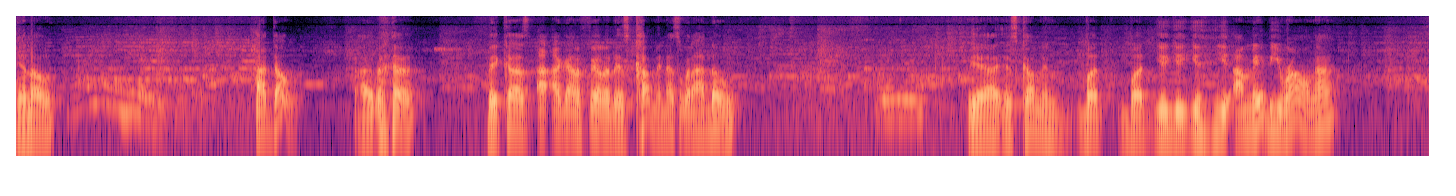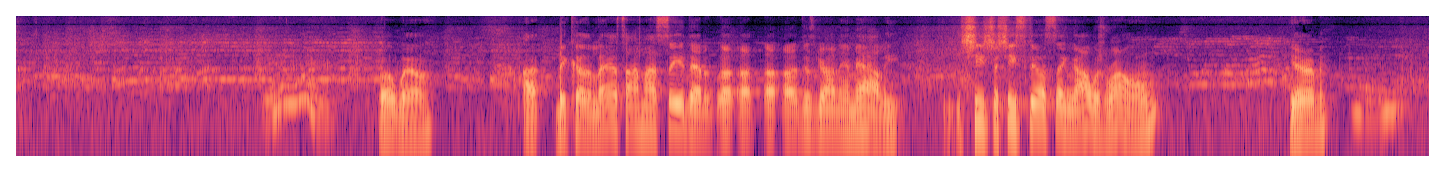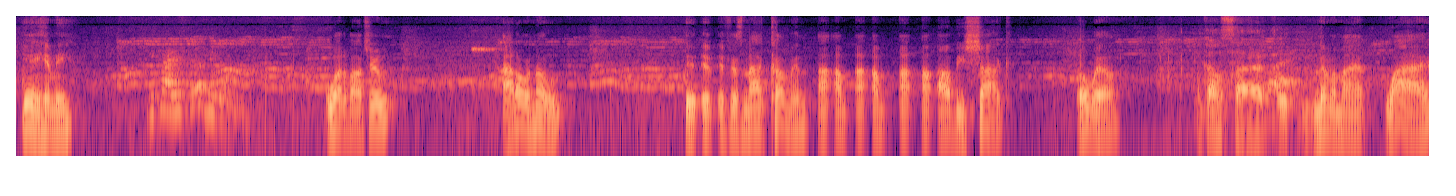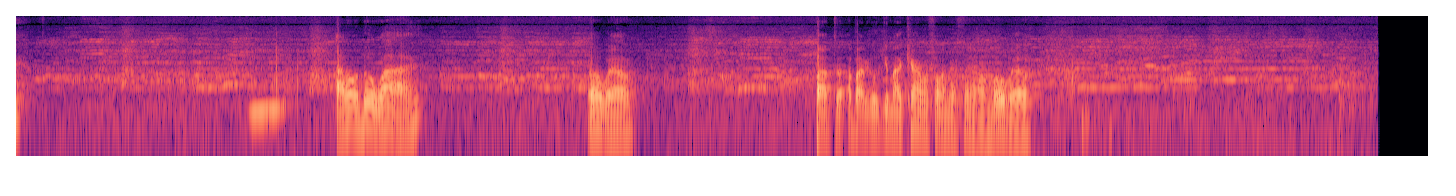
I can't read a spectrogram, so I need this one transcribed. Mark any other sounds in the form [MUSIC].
You know, I don't. I, [LAUGHS] because I, I got a feeling it's coming. That's what I know. You doing? Yeah, it's coming. But but you you, you, you I may be wrong, huh? Mm-hmm. Oh well. I, because the last time I said that, uh, uh, uh, uh, this girl named Allie, she she's still saying I was wrong. You hear me? Mm-hmm. You ain't hear me. You probably still be wrong. What about you? I don't know. If, if, it's not coming, I, I'm, I'm, I, I- I'll be shocked. Oh well. Look outside. Oh, never mind. Why? I don't know why. Oh well. About to, I'm about to go get my camera phone and film. Oh well.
